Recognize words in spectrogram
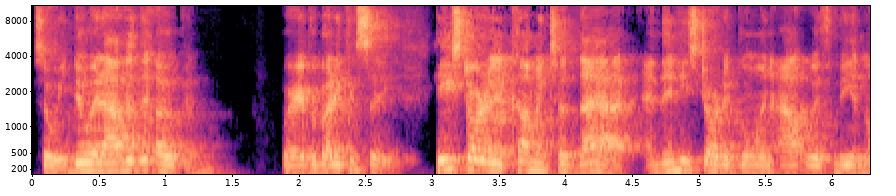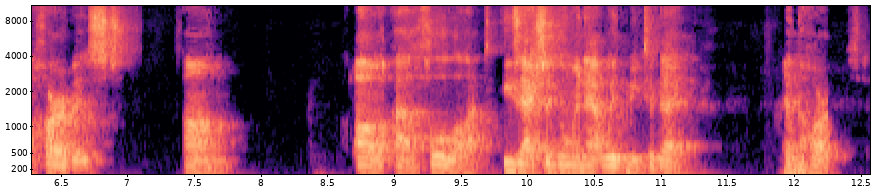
So we do it out in the open where everybody can see. He started coming to that, and then he started going out with me in the harvest um, all, a whole lot. He's actually going out with me today in the harvest.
